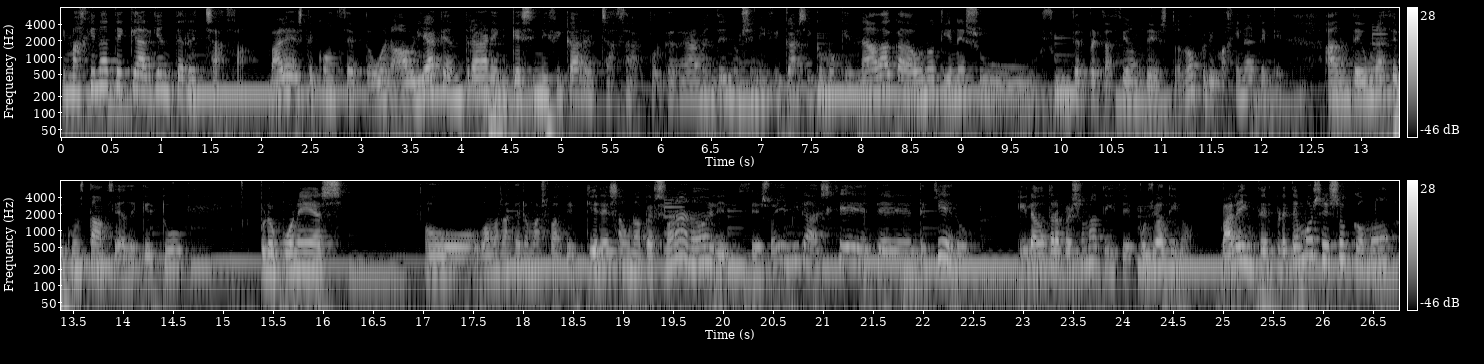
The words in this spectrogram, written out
Imagínate que alguien te rechaza, ¿vale? Este concepto. Bueno, habría que entrar en qué significa rechazar, porque realmente no significa así como que nada, cada uno tiene su, su interpretación de esto, ¿no? Pero imagínate que ante una circunstancia de que tú propones o vamos a hacerlo más fácil, quieres a una persona, ¿no? Y le dices, oye, mira, es que te, quiero. Y la otra persona te dice, pues yo a ti no, ¿vale? Interpretemos eso como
